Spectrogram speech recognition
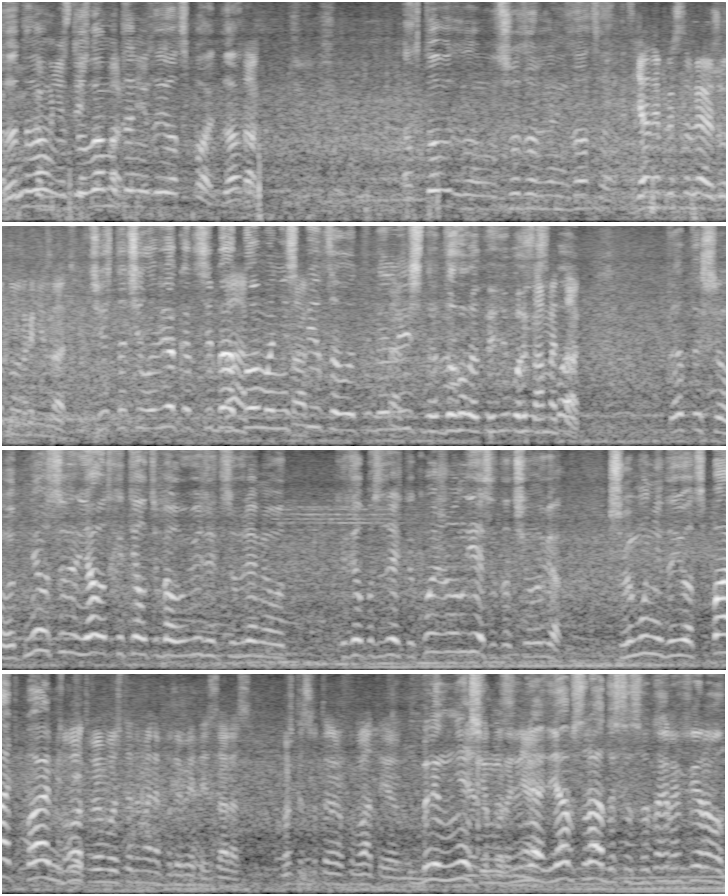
То это вам, коммунистической то вам это партии. не дает спать, да? Так, А ну, что за организация? я не представляю жодну організацію. Чисто человек от себя Так, дома не так, спится, вот тебе так. лично дома ты не можешь Саме спать. так. Да ты что, вот мне вот всё- я вот хотел тебя увидеть все время, вот хотел посмотреть, какой же он есть, этот человек, что ему не дает спать, памятник. Ну от ви можете на мене подивитись зараз. Можете сфотографувати. Блин, нечем забороняю. извинять, я бы с радостью сфотографировал.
